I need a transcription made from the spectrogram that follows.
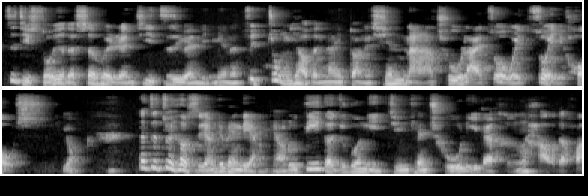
自己所有的社会人际资源里面呢，最重要的那一段呢，先拿出来作为最后使用。那这最后使用就变两条路。第一个，如果你今天处理得很好的话，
